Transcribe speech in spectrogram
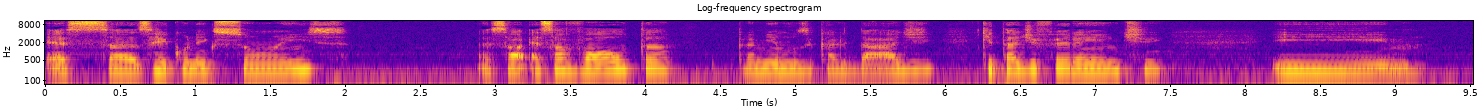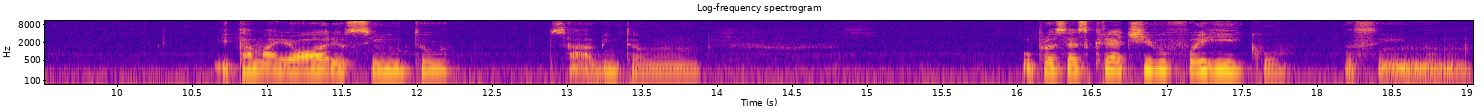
essas reconexões, essa, essa volta para minha musicalidade, que tá diferente e, e tá maior, eu sinto, sabe? Então, o processo criativo foi rico, assim, não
